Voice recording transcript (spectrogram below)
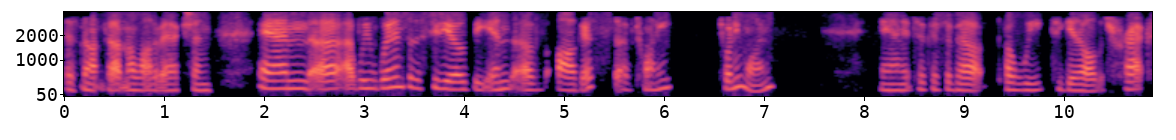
has not gotten a lot of action. And uh, we went into the studio at the end of August of 2021, and it took us about a week to get all the tracks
